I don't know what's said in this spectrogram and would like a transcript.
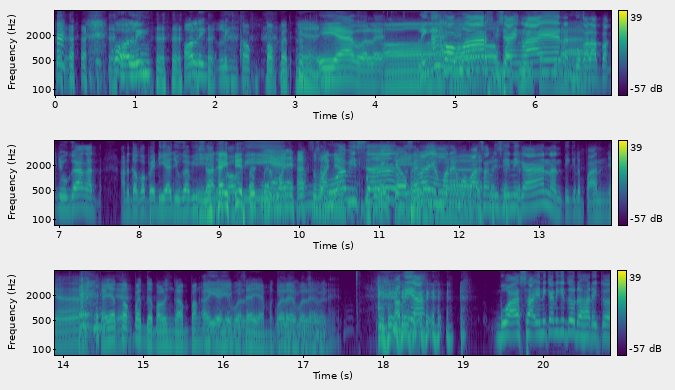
Kok link? Oh, link link tok Tokpednya. iya boleh. Oh. Link e-commerce Oh, bisa yang lain dan Bukalapak juga nggak ada Tokopedia juga bisa Iya, di iya, Shopee. semuanya, Semua semuanya. bisa. Boleh Terserah coba. yang mana yang mau Iya. pasang di sini kan nanti ke depannya. Kayak Ya. Tokped udah paling gampang Oh iya, iya kayaknya boleh. bisa ya boleh, boleh, bisa boleh. Tapi ya puasa ini kan kita udah hari ke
